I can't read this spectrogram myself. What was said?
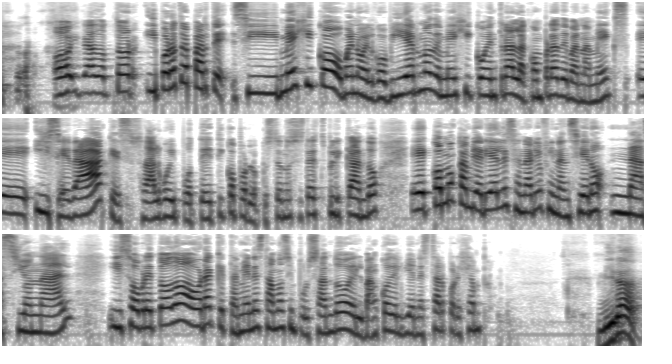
Oiga, doctor, y por otra parte, si México, bueno, el gobierno de México entra a la compra de Banamex eh, y se da, que es algo hipotético por lo que usted nos está explicando, eh, ¿cómo cambiaría el escenario financiero nacional y sobre todo ahora que también estamos impulsando el Banco del Bienestar, por ejemplo? Mira,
